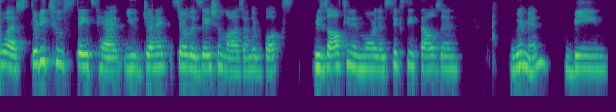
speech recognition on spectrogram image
US, 32 states had eugenic sterilization laws on their books, resulting in more than 60,000 women being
